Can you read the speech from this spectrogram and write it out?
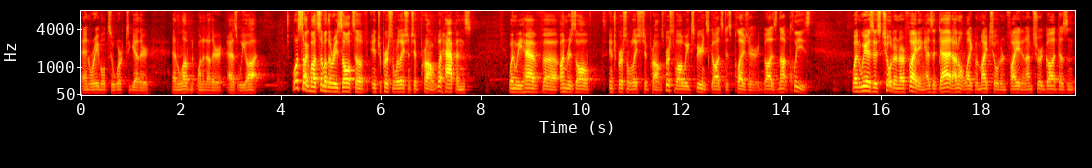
And we're able to work together and love one another as we ought. Let's talk about some of the results of interpersonal relationship problems. What happens when we have uh, unresolved interpersonal relationship problems? First of all, we experience God's displeasure. God is not pleased when we as his children are fighting. As a dad, I don't like when my children fight, and I'm sure God doesn't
